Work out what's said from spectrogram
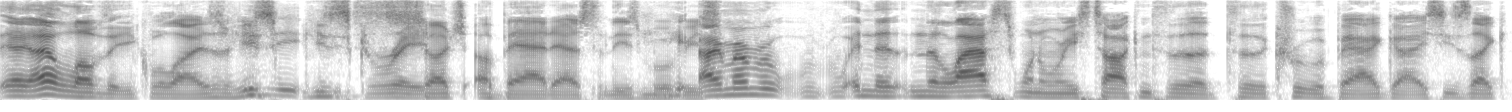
eh, I love the Equalizer. He's he's, great. Such a badass in these movies. I remember in the in the last one where he's talking to the to the crew of bad guys. He's like,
